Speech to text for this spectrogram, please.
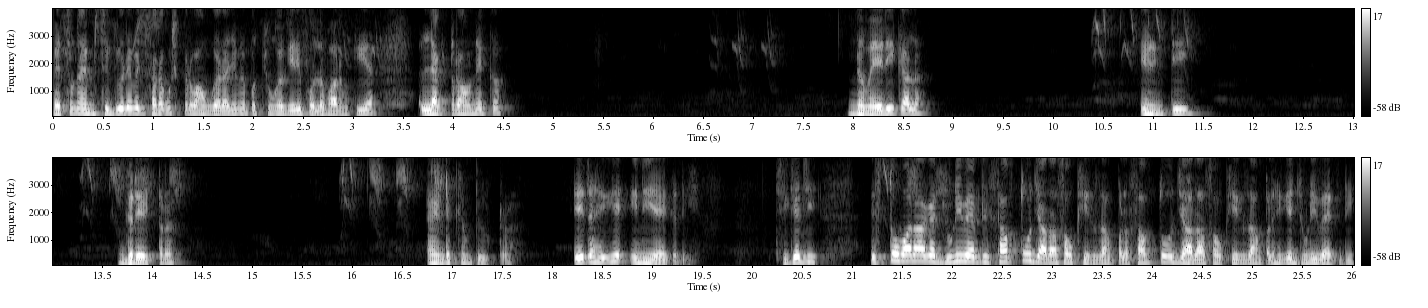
ਵੈਸੇ ਮੈਂ ਐਮਸੀਕਿਊ ਦੇ ਵਿੱਚ ਸਾਰਾ ਕੁਝ ਕਰਵਾਉਂਗਾ ਰਾਜੇ, ਮੈਂ ਪੁੱਛੂੰਗਾ ਕਿ ਇਹਦੀ ਫੁੱਲ ਫਾਰਮ ਕੀ ਹੈ। Electronic numerical integrator and computer ਇਹ ਤਾਂ ਹੈਗੀ ਹੈ ਇਨੀਐਕ ਦੀ। ਠੀਕ ਹੈ ਜੀ? ਇਸ ਤੋਂ ਬਾਅਦ ਆ ਗਿਆ ਜੂਨੀਵੈਕ ਦੀ ਸਭ ਤੋਂ ਜ਼ਿਆਦਾ ਸੌਖੀ ਐਗਜ਼ਾਮਪਲ ਸਭ ਤੋਂ ਜ਼ਿਆਦਾ ਸੌਖੀ ਐਗਜ਼ਾਮਪਲ ਹੈਗੀ ਜੂਨੀਵੈਕ ਦੀ।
